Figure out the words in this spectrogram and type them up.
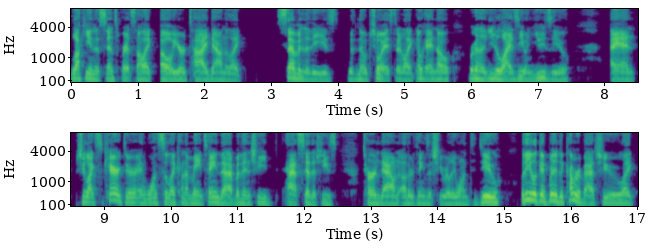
lucky in the sense where it's not like, oh, you're tied down to like seven of these with no choice. They're like, okay, no, we're gonna utilize you and use you. And she likes the character and wants to like kind of maintain that, but then she has said that she's turned down other things that she really wanted to do. But then you look at Benedict Cumberbatch, who like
